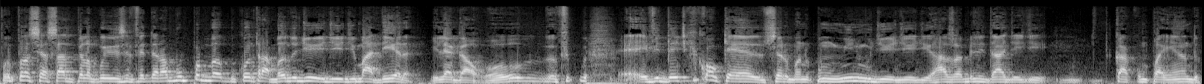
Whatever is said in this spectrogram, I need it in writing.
foi processado pela Polícia Federal por, por contrabando de, de, de, madeira ilegal. Ou, fico, é evidente que qualquer ser humano com um mínimo de, de, de razoabilidade de ficar acompanhando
